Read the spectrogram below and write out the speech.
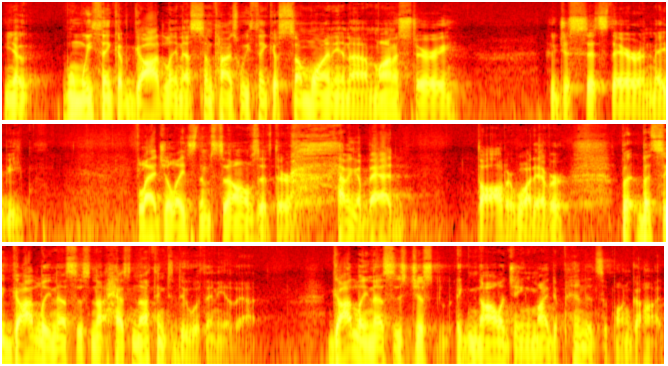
you know, when we think of godliness, sometimes we think of someone in a monastery who just sits there and maybe flagellates themselves if they're having a bad thought or whatever. But, but see, godliness is not, has nothing to do with any of that. Godliness is just acknowledging my dependence upon God.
